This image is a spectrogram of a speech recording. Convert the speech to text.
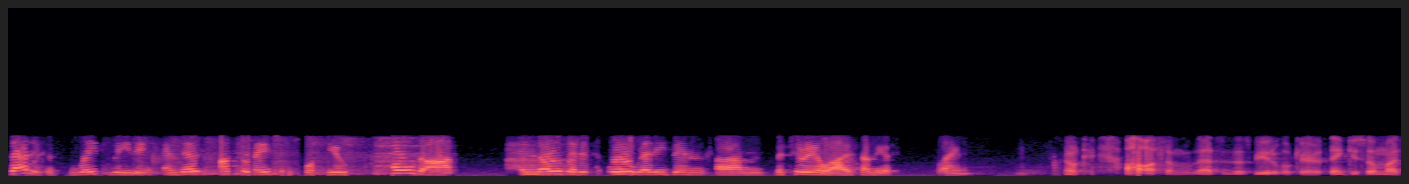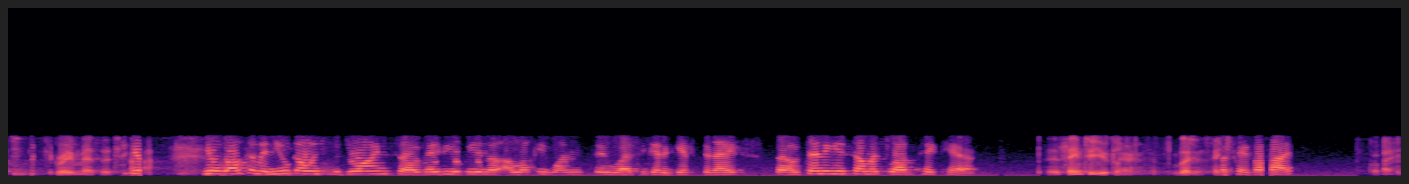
that is a great reading, and there's confirmation for you. Hold on, and know that it's already been um, materialized on the plane. Okay. Awesome. That's that's beautiful, Claire. Thank you so much. It's a great message. You're, you're welcome, and you go into the drawing, so maybe you'll be in a, a lucky one to uh, to get a gift today. So sending you so much love. Take care. Same to you, Claire. Blessings. Thank you. Okay, bye bye. Bye bye.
